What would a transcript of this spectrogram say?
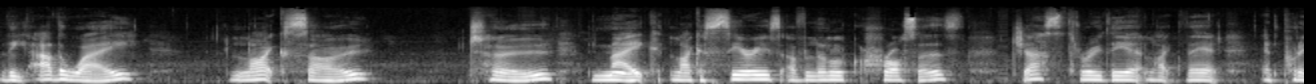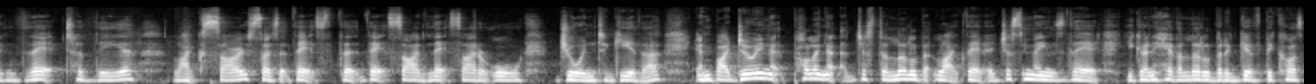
the other way like so to make like a series of little crosses just through there like that and putting that to there like so so that that's the, that side and that side are all joined together. And by doing it pulling it just a little bit like that it just means that you're going to have a little bit of give because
